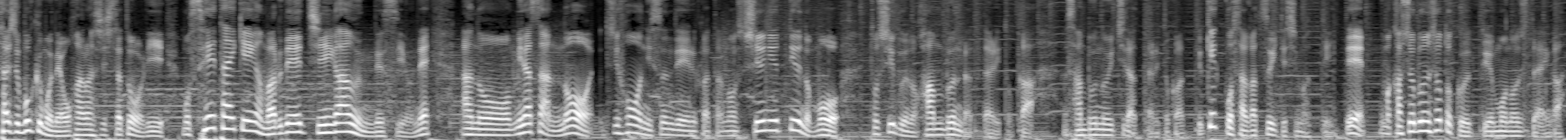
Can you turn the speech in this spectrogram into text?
最初僕もね、お話しした通り、もう生態系がまるで違うんですよね。あの、皆さんの地方に住んでいる方の収入っていうのも、都市部の半分だったりとか、3分の1だったりとかって結構差がついてしまっていて、まあ、可処分所得っていうもの自体が、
